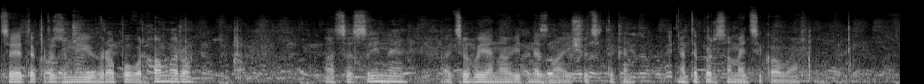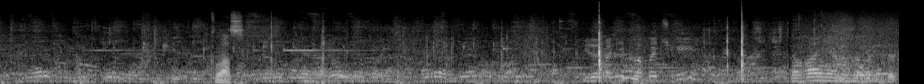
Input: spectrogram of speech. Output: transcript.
Це, я так розумію, гра по Вархаммеру. Асасини. А цього я навіть не знаю, що це таке. А тепер саме цікаве. Клас. Dawania może być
